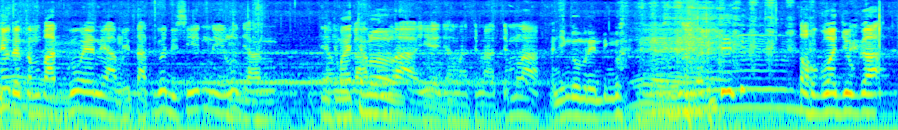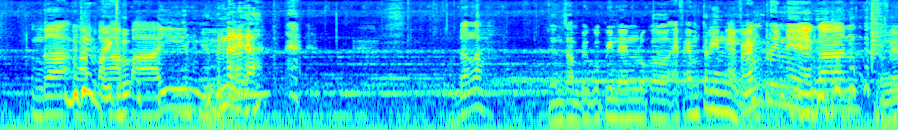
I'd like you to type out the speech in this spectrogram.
bagus. udah tempat gue nih habitat gue di sini lu jangan jangan Macem-macem ganggu lu. lah iya jangan macem-macem lah Anjing gua merinding gua. toh gue juga nggak ngapa-ngapain gitu Bener kan. ya. udahlah Dan sampai gue pindahin lo ke FM3 nih. FM3 nih ya kan Iya.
